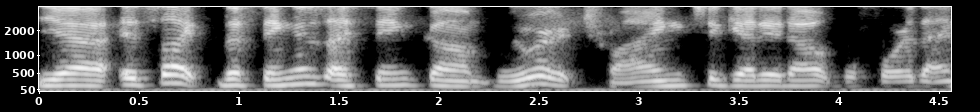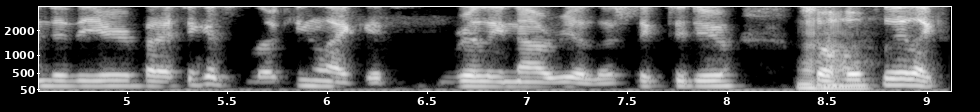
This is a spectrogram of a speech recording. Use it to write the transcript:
Yeah, it's like the thing is, I think um, we were trying to get it out before the end of the year, but I think it's looking like it's really not realistic to do. Mm-hmm. So hopefully, like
